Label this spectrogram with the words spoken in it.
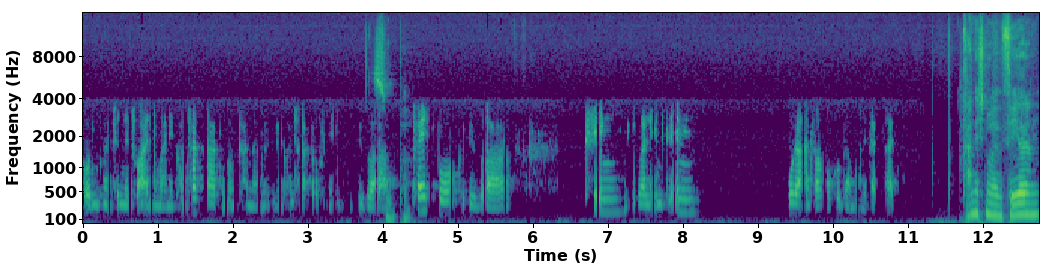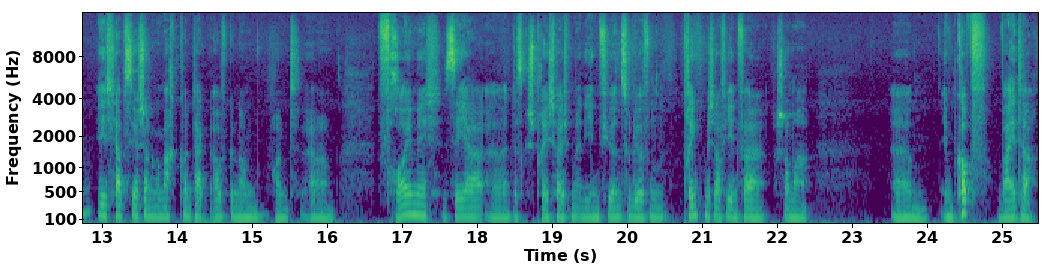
und man findet vor allem meine Kontaktdaten und kann dann mit mir Kontakt aufnehmen. Über Super. Facebook, über Xing, über LinkedIn oder einfach auch über meine Website. Kann ich nur empfehlen. Ich habe es ja schon gemacht, Kontakt aufgenommen und ähm, freue mich sehr, äh, das Gespräch heute mit Ihnen führen zu dürfen. Bringt mich auf jeden Fall schon mal ähm, im Kopf weiter.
